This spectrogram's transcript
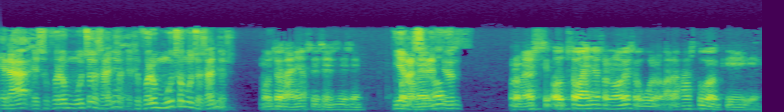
era, eso fueron muchos años, es que fueron muchos, muchos años. Muchos años, sí, sí, sí. sí. Y a la menos- selección. Por lo menos ocho años o nueve seguro. Baraja estuvo aquí.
